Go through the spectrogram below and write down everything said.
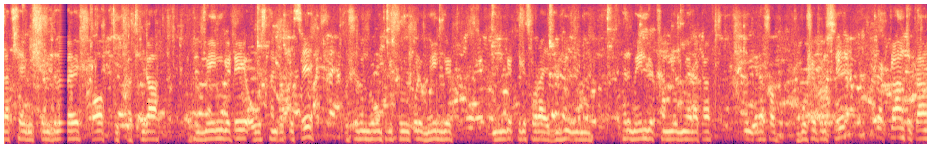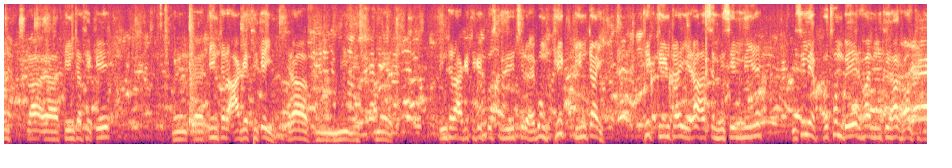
রাজশাহী বিশ্ববিদ্যালয়ের সব শিক্ষার্থীরা মেইন গেটে অবস্থান করতেছে। প্রশাসন ভবন থেকে শুরু করে মেইন গেট মেইন গেট থেকে সরাই বিভিন্ন মানে এখানে মেইন গেট সংলগ্ন এলাকা, এরা সব বসে পড়েছে। এরা ক্লান্ত, কারণ তিনটা থেকে মানে তিনটার আগে থেকেই এরা মানে তিনটার আগে থেকে প্রস্তুতি নিচ্ছিল এবং ঠিক তিনটাই ঠিক তিনটাই এরা আছে মিছিল নিয়ে মিছিল নিয়ে প্রথম বের হয় মতিহার হল থেকে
